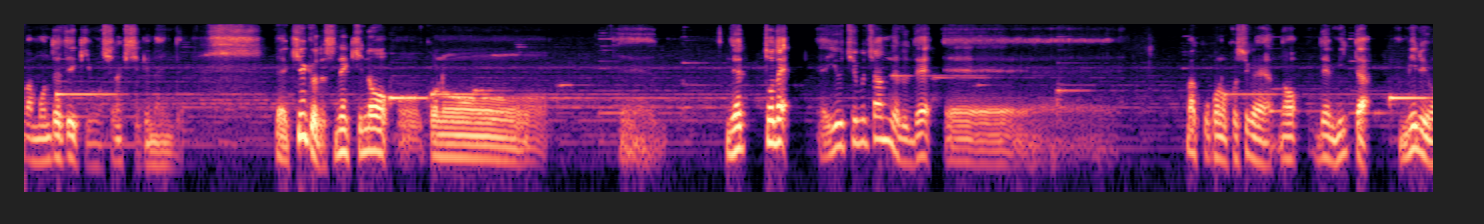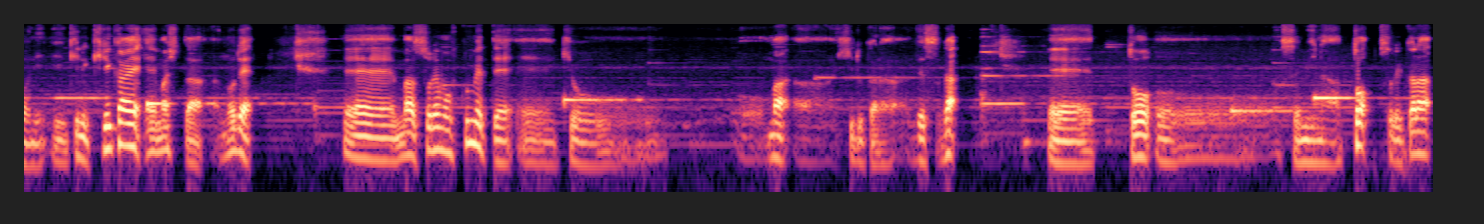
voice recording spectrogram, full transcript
まあ、問題提起もしなくちゃいけないんで、えー、急遽ですね、昨日、この、えー、ネットで、YouTube チャンネルで、えーまあ、ここの越谷ので見た、見るように切り替えましたので、えーまあ、それも含めて、えー、今日、まあ、昼からですが、えー、っと、セミナーと、それから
